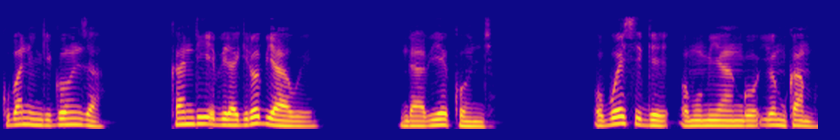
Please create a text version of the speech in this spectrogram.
kuba ningigonza kandi ebiragiro byawe ndabyekonja. Obwesige omumiyango yomukama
